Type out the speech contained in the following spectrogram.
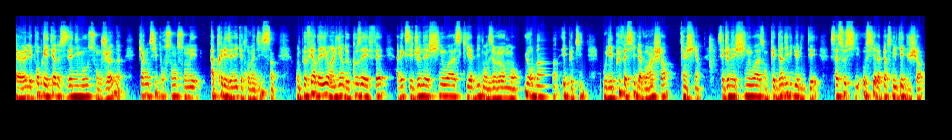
Euh, les propriétaires de ces animaux sont jeunes, 46% sont nés après les années 90. On peut faire d'ailleurs un lien de cause à effet avec ces jeunesses chinoises qui habitent dans des environnements urbains et petits, où il est plus facile d'avoir un chat qu'un chien. Cette jeunesse chinoise en quête d'individualité s'associe aussi à la personnalité du chat,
